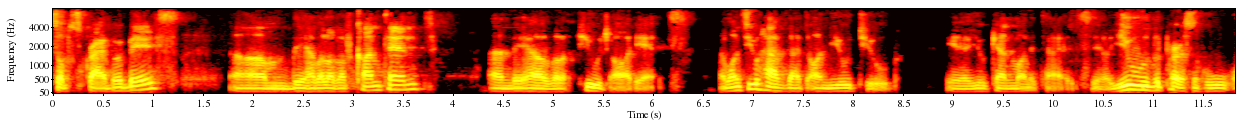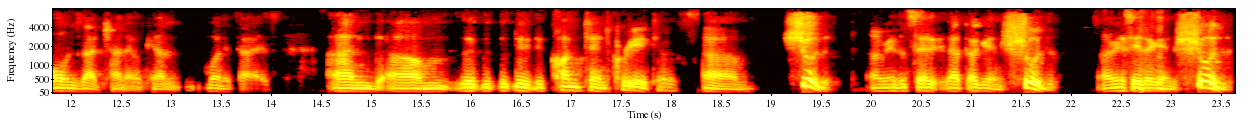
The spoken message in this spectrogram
subscriber base um, they have a lot of content and they have a huge audience. And once you have that on YouTube, you know, you can monetize. You know, you, the person who owns that channel, can monetize. And um, the, the, the, content creators um, should, I'm going to say that again, should I'm going to say it again. Should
